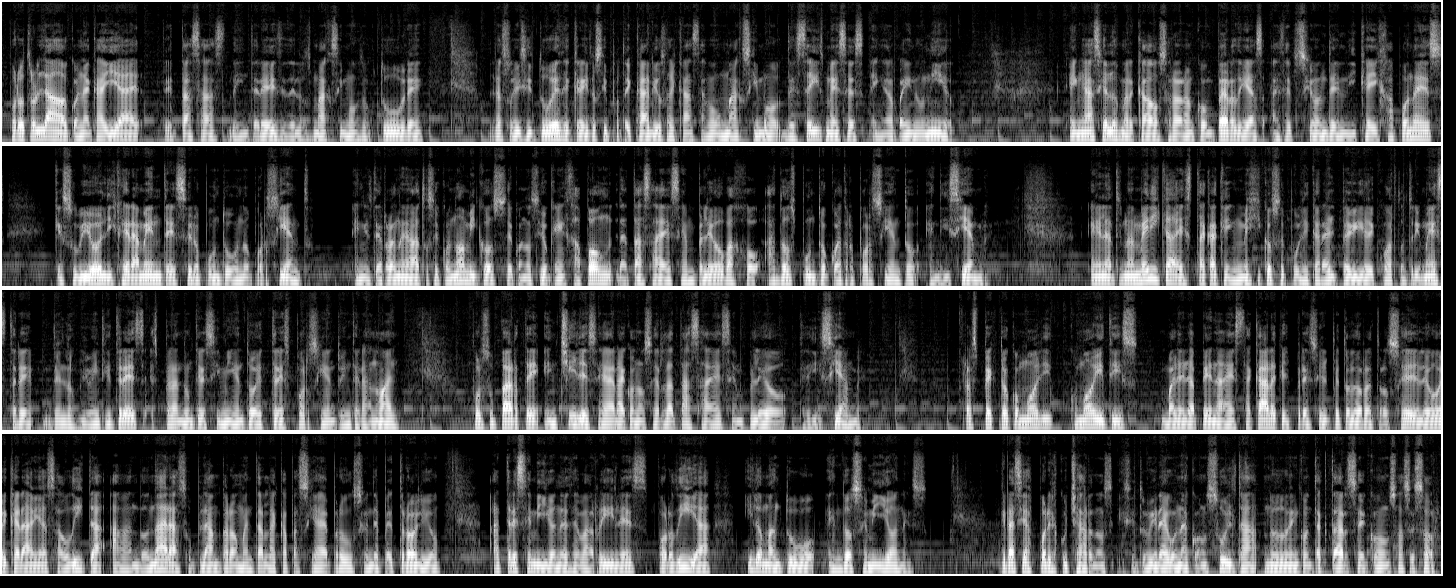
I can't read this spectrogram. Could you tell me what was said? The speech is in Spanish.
Por otro lado, con la caída de tasas de interés desde los máximos de octubre, las solicitudes de créditos hipotecarios alcanzan un máximo de seis meses en el Reino Unido. En Asia los mercados cerraron con pérdidas, a excepción del Nikkei japonés, que subió ligeramente 0.1%. En el terreno de datos económicos se conoció que en Japón la tasa de desempleo bajó a 2.4% en diciembre. En Latinoamérica destaca que en México se publicará el PIB del cuarto trimestre del 2023, esperando un crecimiento de 3% interanual. Por su parte, en Chile se dará a conocer la tasa de desempleo de diciembre. Respecto a commodities, vale la pena destacar que el precio del petróleo retrocede luego de que Arabia Saudita abandonara su plan para aumentar la capacidad de producción de petróleo a 13 millones de barriles por día y lo mantuvo en 12 millones. Gracias por escucharnos y si tuviera alguna consulta, no duden en contactarse con su asesor.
